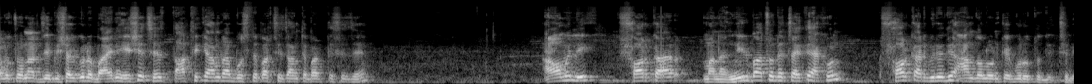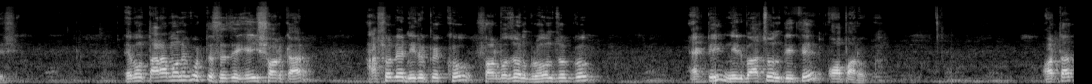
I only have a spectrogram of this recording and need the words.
আলোচনার যে বিষয়গুলো বাইরে এসেছে, তা থেকে আমরা বুঝতে পারছি, জানতে পারতেছি যে আওয়ামী লীগ সরকার মানে নির্বাচনের চাইতে এখন সরকার বিরোধী আন্দোলনকে গুরুত্ব দিচ্ছে বেশি। এবং তারা মনে করতেছে যে এই সরকার আসলে নিরপেক্ষ, সর্বজন গ্রহণযোগ্য, একটি নির্বাচন দিতে অপারক অর্থাৎ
